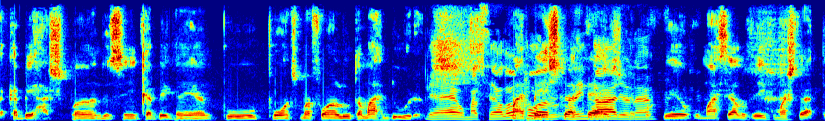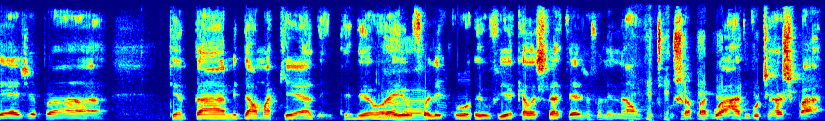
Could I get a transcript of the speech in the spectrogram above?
acabei raspando, assim, acabei ganhando por pontos, mas foi uma luta mais dura. É, o Marcelo mas pô, lendário, né? Porque o Marcelo veio com uma estratégia para tentar me dar uma queda, entendeu? Uhum. Aí eu falei, pô, eu vi aquela estratégia, eu falei, não, vou te puxar para guarda e vou te raspar.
